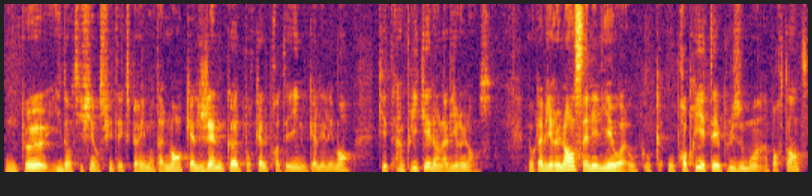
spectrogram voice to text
On peut identifier ensuite expérimentalement quel gène code pour quelle protéine ou quel élément qui est impliqué dans la virulence. Donc la virulence, elle est liée aux, propriétés plus ou moins importantes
